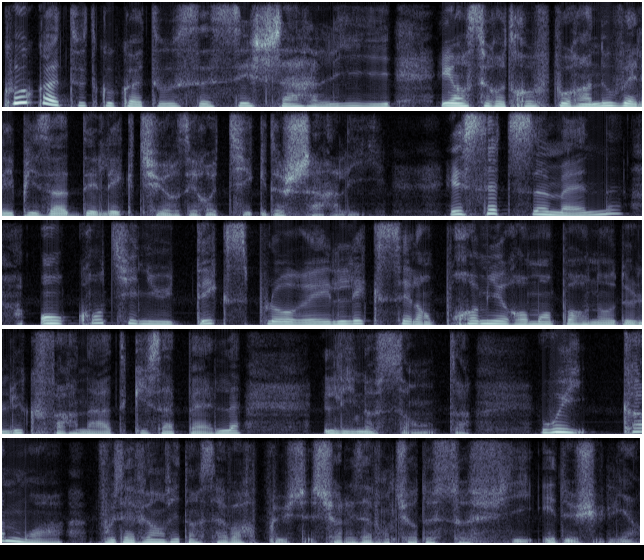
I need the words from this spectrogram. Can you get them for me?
Coucou à toutes, coucou à tous, c'est Charlie et on se retrouve pour un nouvel épisode des lectures érotiques de Charlie. Et cette semaine, on continue d'explorer l'excellent premier roman porno de Luc Farnad qui s'appelle L'innocente. Oui, comme moi, vous avez envie d'en savoir plus sur les aventures de Sophie et de Julien.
